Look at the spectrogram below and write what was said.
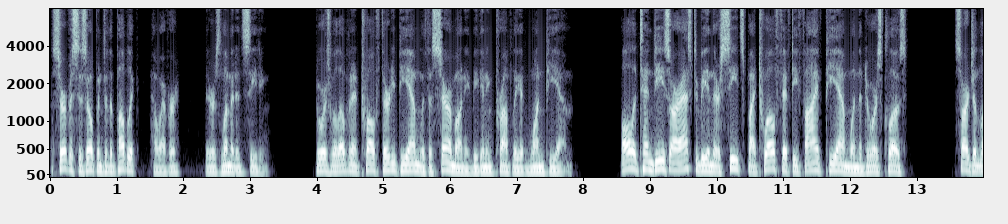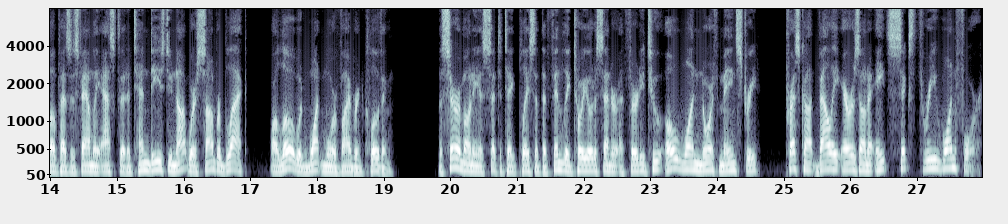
The service is open to the public, however, there is limited seating. Doors will open at 12:30 p.m. with the ceremony beginning promptly at 1 p.m. All attendees are asked to be in their seats by 12:55 p.m. when the doors close. Sergeant Lopez's family asks that attendees do not wear somber black, although would want more vibrant clothing. The ceremony is set to take place at the Findlay Toyota Center at 3201 North Main Street, Prescott Valley, Arizona 86314.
